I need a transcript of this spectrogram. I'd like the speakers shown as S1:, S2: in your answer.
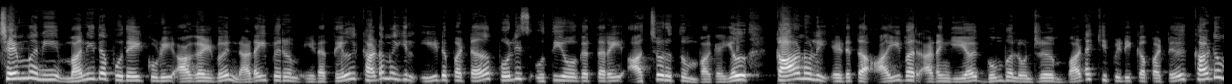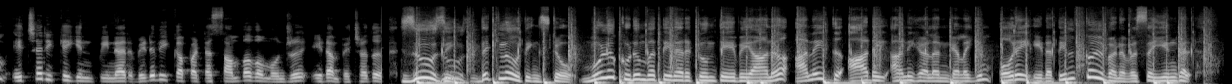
S1: செம்மணி மனித புதைக்குழி அகழ்வு நடைபெறும் இடத்தில் கடமையில் ஈடுபட்ட போலீஸ் உத்தியோகத்தரை அச்சுறுத்தும் வகையில் காணொளி எடுத்த ஐவர் அடங்கிய கும்பல் ஒன்று மடக்கி பிடிக்கப்பட்டு கடும் எச்சரிக்கையின் பின்னர் விடுவிக்கப்பட்ட சம்பவம் ஒன்று இடம்பெற்றது.
S2: ஜூசி தி க்ளோத்திங் ஸ்டோர் முழு குடும்பத்தினருக்கும் தேவையான அனைத்து ஆடை அணிகலன்களையும் ஒரே இடத்தில் கொள்வனவு செய்யுங்கள்.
